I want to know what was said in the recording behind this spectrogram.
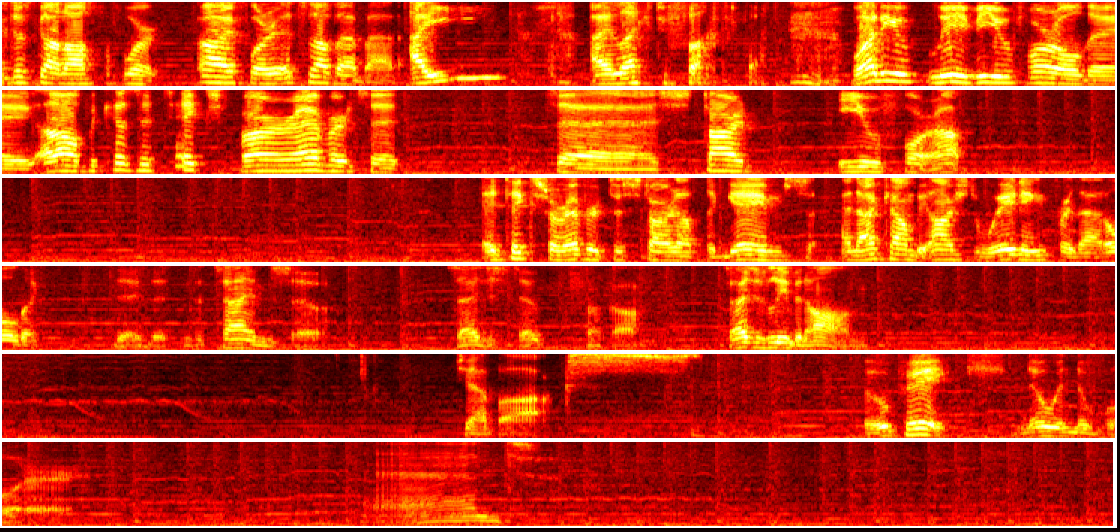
I just got off of work. Hi, Florida. It's not that bad. I I like to fuck. Why do you leave EU4 all day? Oh, because it takes forever to to start EU4 up. It takes forever to start up the games, and I can't be arsed waiting for that all the the, the, the time. So, so I just oh, fuck off. So I just leave it on. Chat box. Opaque. No in the water. And...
